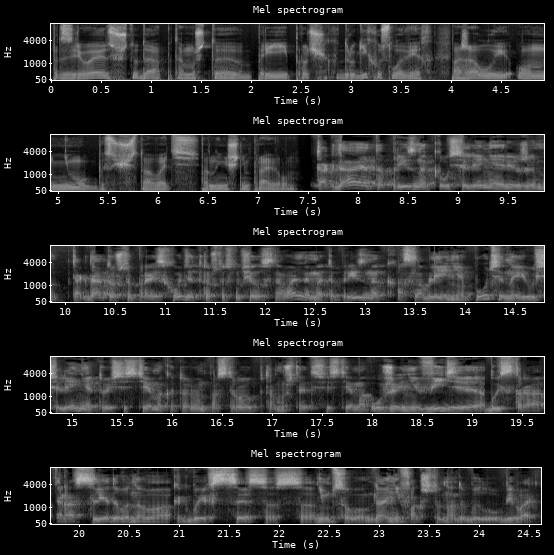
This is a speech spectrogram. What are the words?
Подозреваю, что да, потому что при прочих других условиях, пожалуй, он не мог бы существовать по нынешним правилам. Тогда это признак усиления режима. Тогда то, что происходит, то, что случилось с Навальным, это признак ослабления Путина и усиления той системы, которую он построил, потому что эта система уже не в виде быстро расследованного как бы эксцесса с Немцовым, да, не факт, что надо было убивать,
